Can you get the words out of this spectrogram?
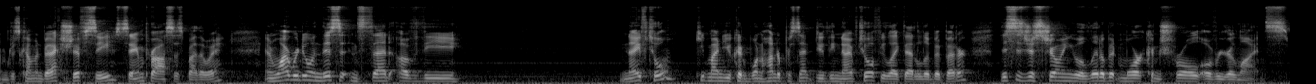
I'm just coming back, Shift C, same process by the way. And why we're doing this instead of the knife tool, keep in mind you could 100% do the knife tool if you like that a little bit better. This is just showing you a little bit more control over your lines.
